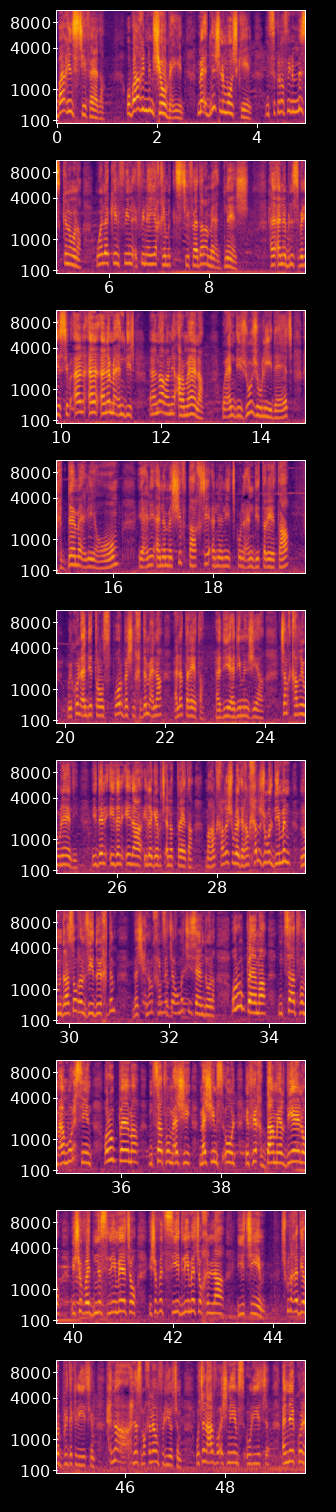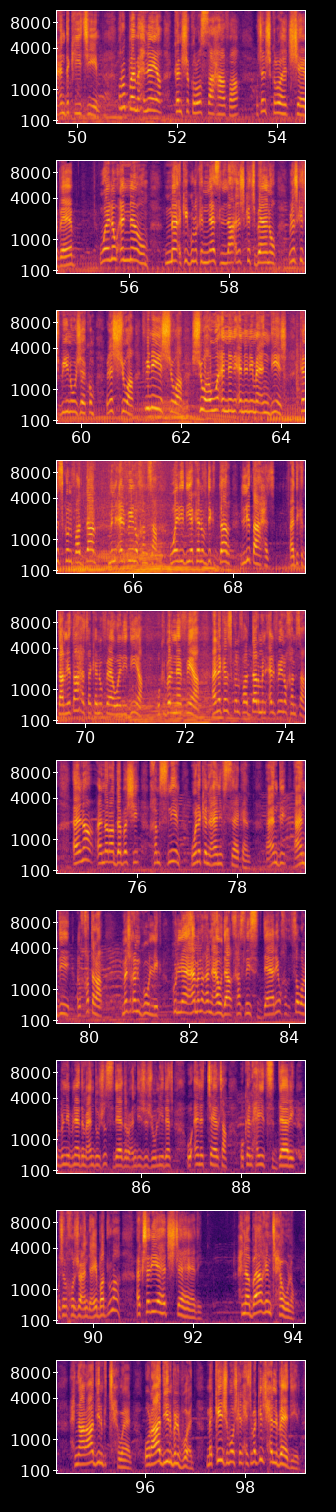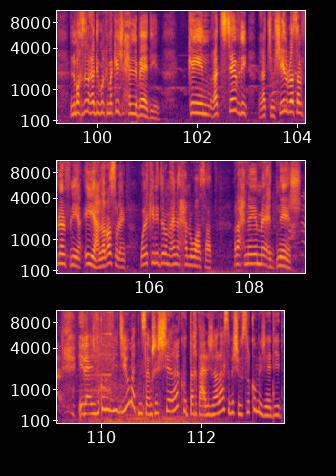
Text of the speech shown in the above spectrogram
باغيين استفاده وباغيين نمشيو بعيد. ما عندناش المشكل. نسكنوا فين ما سكنونا ولكن فين فين هي قيمة الاستفادة؟ راه ما عندناش. أنا بالنسبة لي أنا أنا ما عنديش. أنا راني أرملة. وعندي جوج وليدات خدامة عليهم. يعني أنا ماشي في طاقتي أنني تكون عندي طريطة. ويكون عندي ترونسبور باش نخدم على على طريطة. هذه هذه من جهة. تنقري ولادي. اذا اذا اذا الا جابت أنا الطريطه ما غنقريش ولادي. غنخرج ولدي من المدرسة وغنزيدو يخدم باش حنا نخلصوا هما تيساندونا. وربما نتصادفوا مع محسن ربما نتصادفوا مع شي مع شي مسؤول. يفيق الضمير ديالو يشوف هاد الناس اللي ماتوا يشوف هاد السيد اللي مات وخلاه يتيم. شكون غادي يربي داك اليتيم؟ حنا حنا سبقناهم في اليتم وتنعرفوا أشنو هي مسؤوليه أن يكون عندك يتيم. ربما حنايا كنشكروا الصحافة وتنشكروا هاد الشباب. ولو أنهم ما كيقول لك الناس لا علاش كتبانوا؟ وعلاش كتبينوا وجهكم؟ وعلاش الشوه فين هي الشوه الشوه هو انني أنني ما عنديش. كنسكن في الدار من 2005 والديا كانوا في ديك الدار اللي طاحت. هذيك الدار اللي طاحت كانوا فيها والديا وكبرنا فيها. أنا كنسكن في الدار من 2005 أنا أنا راه دابا شي خمس سنين وأنا كنعاني في السكن. عندي عندي القطره ماش غنقول لك كل عام أنا غنعاودها. خاصني سداري وتصور بني بنادم عنده جوج سدادر وعندي جوج وليدات وأنا الثالثة وكنحيد سداري وتنخرجوا عند عباد الله. أكثرية هاد الشتا هادي. حنا باغيين نتحولوا. حنا راضيين بالتحوال وراضيين بالبعد. ما كاينش مشكل حيت ما كاينش حل بديل المخزن غادي يقول لك ما كاينش حل بديل كاين غتستافدي غتمشي للبلاصه الفلان الفلانيه اي على الراس والعين ولكن يديروا معنا حل وسط. راه حنايا ما عندناش إلى عجبكم الفيديو ما تنساوش الاشتراك والضغط على الجرس باش يوصلكم الجديد.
